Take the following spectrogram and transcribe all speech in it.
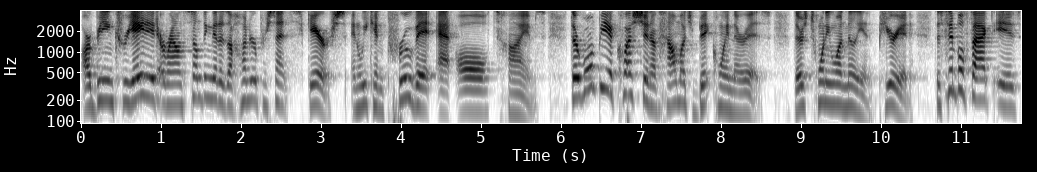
are being created around something that is 100% scarce, and we can prove it at all times. There won't be a question of how much Bitcoin there is. There's 21 million, period. The simple fact is,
